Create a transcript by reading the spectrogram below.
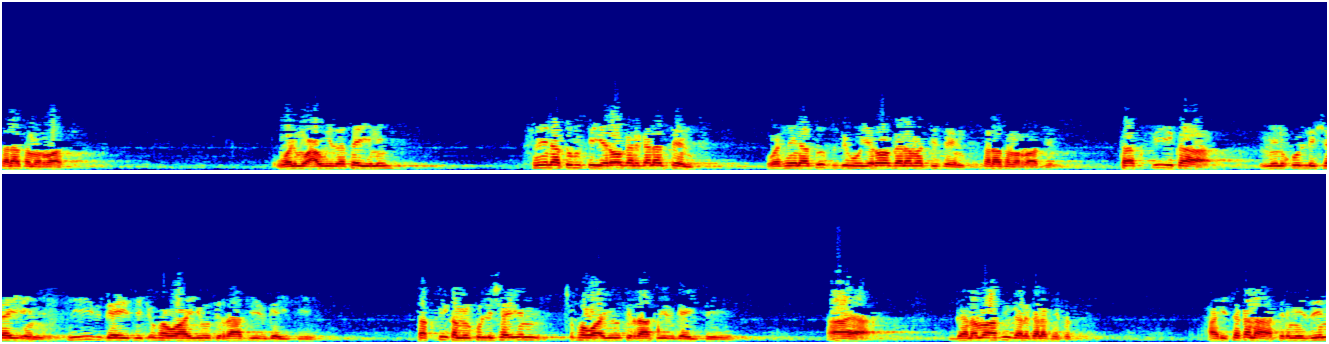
ثلاث مرات. والمعوذتين حين تمسي يروق القلب سنت وحين تصبح يروق نمت سنت. ثلاث مرات. تكفيك من كل شيء. فيف جيسي شوف وايوت الراتيف جيسي. تكفيك من كل شيء شوف وايوت الراتيف جيسي آية. غنما في قلقلة كيست حديث كان ترمذين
